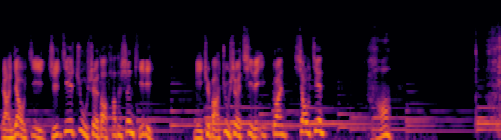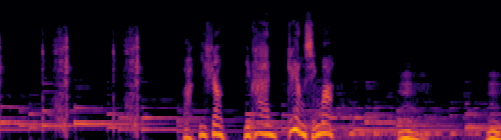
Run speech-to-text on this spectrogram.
让药剂直接注射到他的身体里，你去把注射器的一端削尖。好。啊，医生，你看这样行吗？嗯，嗯，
